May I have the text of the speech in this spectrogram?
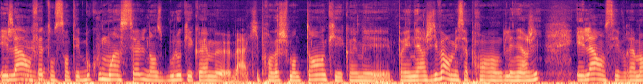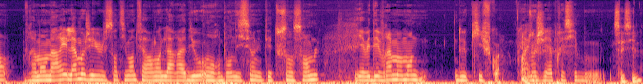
Et là, que, en fait, ouais. on se sentait beaucoup moins seul dans ce boulot qui est quand même, euh, bah, qui prend vachement de temps, qui est quand même euh, pas énergivore, mais ça prend de l'énergie. Et là, on s'est vraiment, vraiment marré. Là, moi, j'ai eu le sentiment de faire vraiment de la radio. On rebondissait, on était tous ensemble. Il y avait des vrais moments de, kiff, quoi. Ouais. Moi, j'ai apprécié. beau- Cécile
